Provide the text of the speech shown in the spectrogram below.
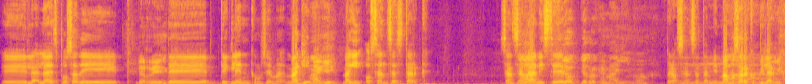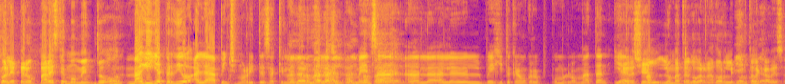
Eh, la, la esposa de... ¿De Rick? De, de Glenn, ¿cómo se llama? ¿Maggie? Maggie. ¿Maggie o Sansa Stark? Sansa No, Lannister. yo, yo creo que Maggie no Pero Sansa también. Vamos a recopilar. Híjole, pero para este momento. Maggie ya perdió a la pinche morrita esa que le A la dan un balazo al- por al mensa, al- a la- al, al viejito que no me acuerdo cómo lo matan, y al pap- Herschel lo mata el gobernador, le Bien corta la cabeza.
